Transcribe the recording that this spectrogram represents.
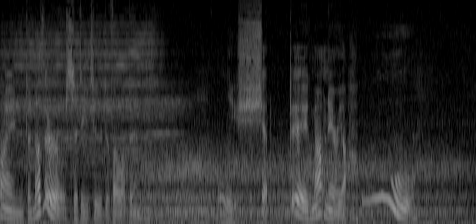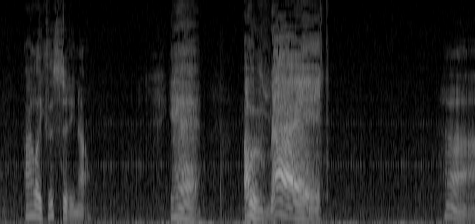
find another city to develop in. Holy shit, big mountain area. Ooh. I like this city now. Yeah. Alright. Huh.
